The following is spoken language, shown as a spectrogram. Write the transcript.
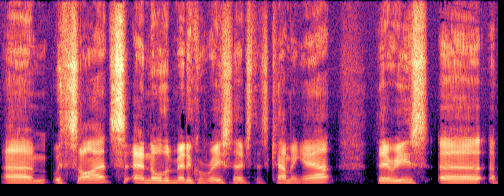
um, with science and all the medical research that's coming out. There is a, a,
